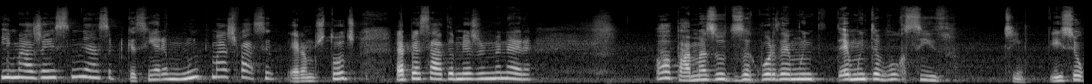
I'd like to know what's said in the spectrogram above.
imagem e semelhança, porque assim era muito mais fácil, éramos todos a pensar da mesma maneira. Opa, mas o desacordo é muito, é muito aborrecido Sim, isso eu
